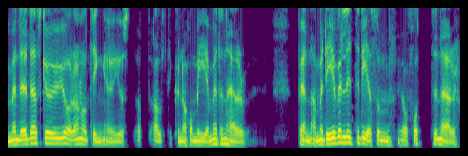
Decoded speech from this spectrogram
Men det där ska jag ju göra någonting, just att alltid kunna ha med mig den här pennan. Men det är väl lite det som jag har fått den här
